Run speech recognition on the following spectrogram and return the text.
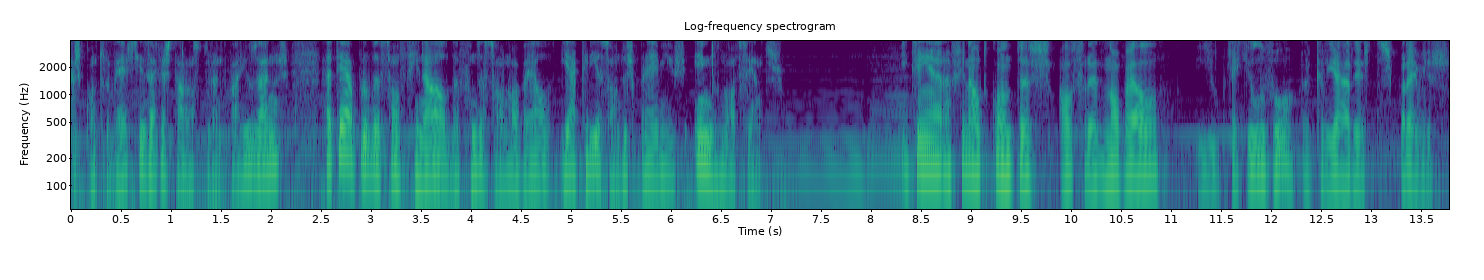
As controvérsias arrastaram-se durante vários anos, até a aprovação final da Fundação Nobel e a criação dos prémios em 1900. E quem era, afinal de contas, Alfred Nobel e o que é que o levou a criar estes prémios?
